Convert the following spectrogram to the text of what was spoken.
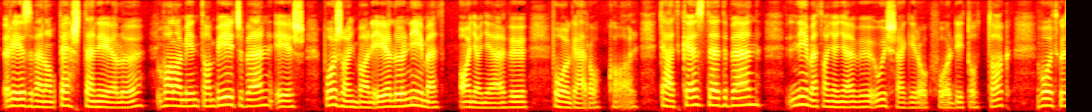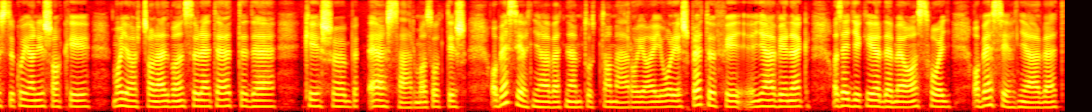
részben a Pesten élő, valamint a Bécsben és Pozsonyban élő német anyanyelvű polgárokkal. Tehát kezdetben német anyanyelvű újságírók fordítottak. Volt köztük olyan is, aki magyar családban született, de később elszármazott, és a beszélt nyelvet nem tudta már olyan jól, és Petőfi nyelvének az egyik érdeme az, hogy a beszélt nyelvet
